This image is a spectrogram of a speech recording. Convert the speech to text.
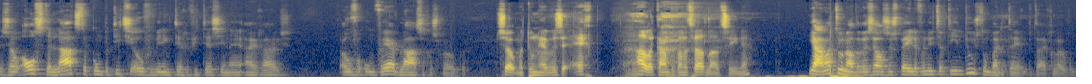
zoals de laatste competitieoverwinning tegen Vitesse in eigen huis? Over omverblazen gesproken. Zo, maar toen hebben we ze echt alle kanten van het veld laten zien, hè? Ja, maar toen hadden we zelfs een speler van Utrecht die in het doel stond bij de tegenpartij, geloof ik.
